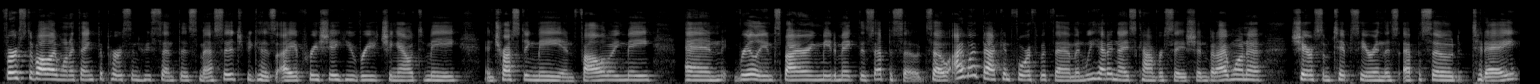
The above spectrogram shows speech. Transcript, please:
First of all, I want to thank the person who sent this message because I appreciate you reaching out to me and trusting me and following me and really inspiring me to make this episode. So I went back and forth with them and we had a nice conversation, but I want to share some tips here in this episode today.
